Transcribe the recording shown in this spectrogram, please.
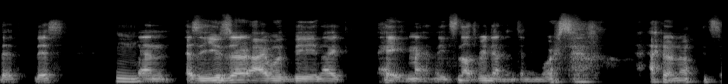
that this, mm, then as a user I would be like, hey man, it's not redundant anymore. So I don't know. It's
